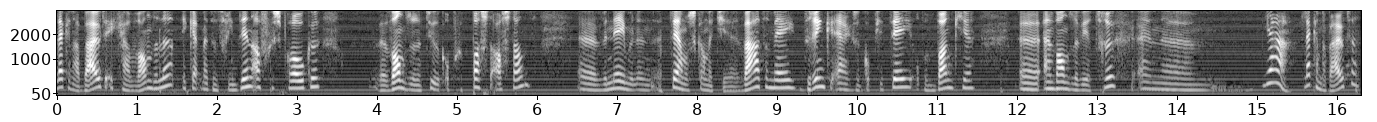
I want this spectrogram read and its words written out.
lekker naar buiten. Ik ga wandelen. Ik heb met een vriendin afgesproken we wandelen natuurlijk op gepaste afstand. Uh, we nemen een, een thermoskannetje water mee, drinken ergens een kopje thee op een bankje uh, en wandelen weer terug. En uh, ja, lekker naar buiten.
